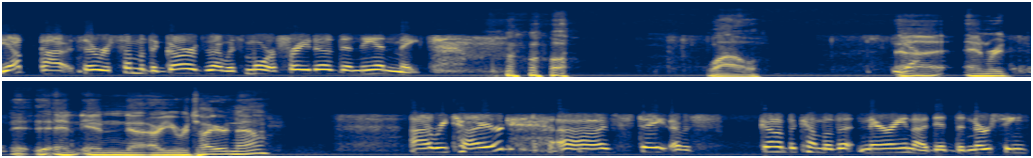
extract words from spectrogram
Yep, uh, there were some of the guards I was more afraid of than the inmates. wow. Uh, and, re- and and uh, are you retired now? I retired. Uh, I stayed. I was going to become a veterinarian. I did the nursing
